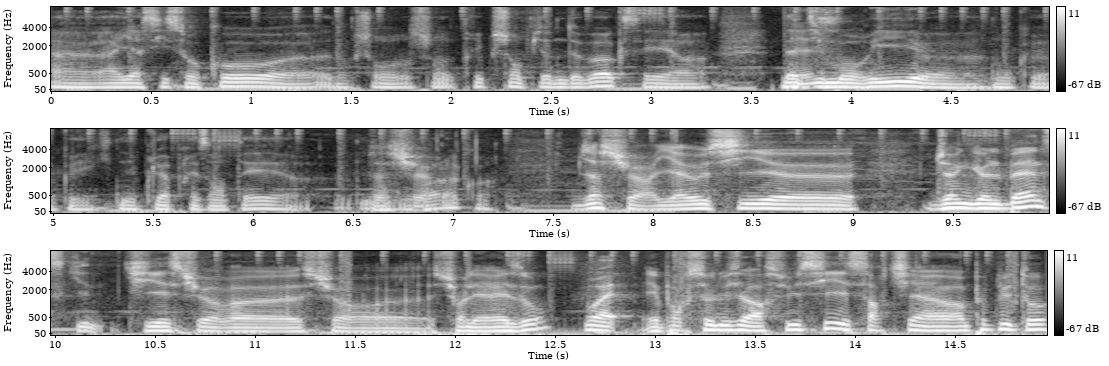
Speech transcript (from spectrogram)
Aya Sissoko, donc triple championne de boxe, et Daddy Mori. Euh, donc euh, qui n'est plus à présenter. Euh, Bien sûr. quoi. Bien sûr. Il y a aussi Jungle Bands qui, est sur, sur, sur les réseaux. Ouais. Et pour celui-ci, alors celui-ci est sorti un, peu plus tôt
